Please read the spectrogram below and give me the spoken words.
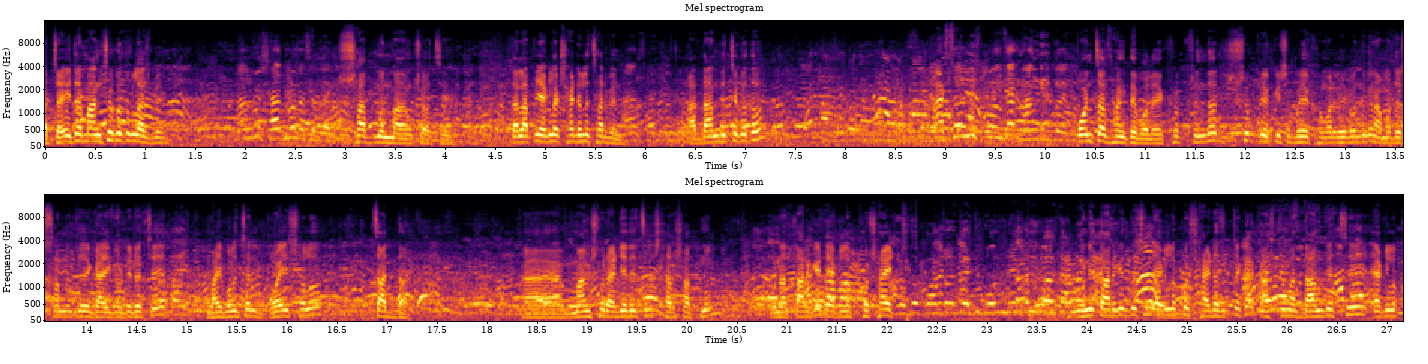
আচ্ছা এটা মাংস কতগুলো আসবে? সাত মন মাংস আছে। তাহলে আপনি এক লাখ ষাট হলে ছাড়বেন। হ্যাঁ। আর দাম দিচ্ছে কত? পঞ্চাশ ভাঙতে বলে। খুব সুন্দর। সুপ্রিয় কৃষক ভাই খামার ভাই বন্ধুগণ আমাদের সামনে যে গাই গরুটি রয়েছে ভাই বলেছেন বয়স হলো চার দাঁত। মাংস রাজিয়ে দিচ্ছেন সাড়ে সাত মন ওনার টার্গেট এক লক্ষ ষাট। উনি টার্গেট দিচ্ছেন এক লক্ষ ষাট হাজার টাকা। কাস্টমার দাম দিচ্ছে এক লক্ষ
